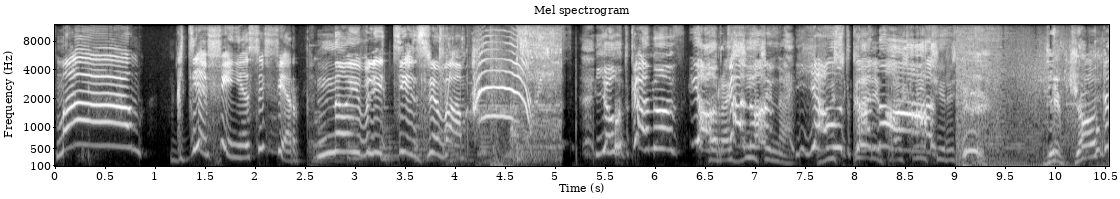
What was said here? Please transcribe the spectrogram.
Мам! Где Финиас и Ферб? Ну и влетит же вам! Я утконос! Я Поразительно! утконос! Я Перри утконос! прошли через... Девчонка?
